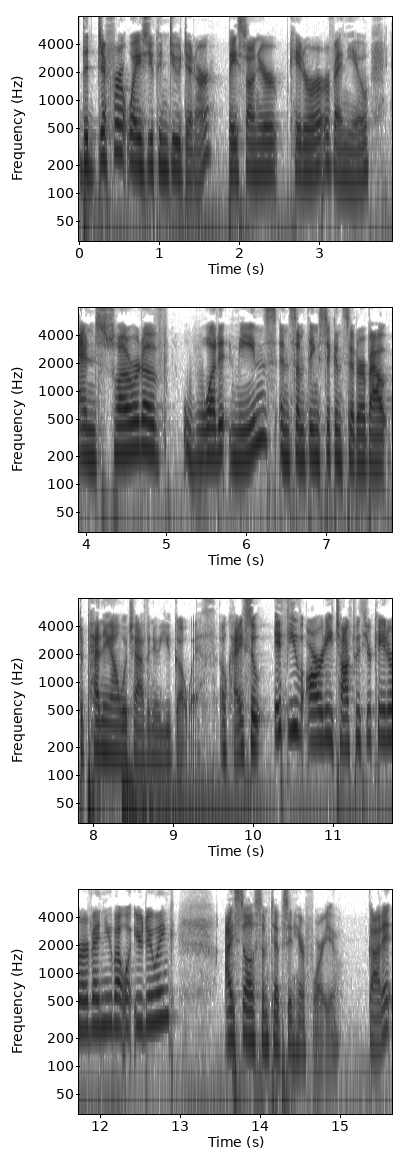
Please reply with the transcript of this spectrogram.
the different ways you can do dinner based on your caterer or venue and sort of what it means and some things to consider about depending on which avenue you go with. Okay. So if you've already talked with your caterer venue about what you're doing, I still have some tips in here for you. Got it?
